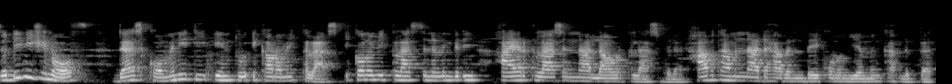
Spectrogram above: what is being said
the division of those community into economic class economic class ስንል እንግዲህ higher class እና lower class ብለን ሀብታምና ድሃ ብለን በኢኮኖሚ የምንከፍልበት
